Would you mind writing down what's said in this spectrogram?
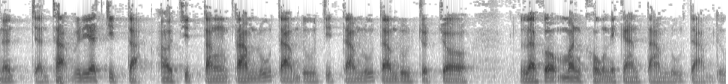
นะฉันทะวิริยะจิตตะ เอาจิตตังตามรู้ตามดู จิตตามรู้ตามดูจดจอ่อแล้วก็มั่นคงในการตามรู้ตามดู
